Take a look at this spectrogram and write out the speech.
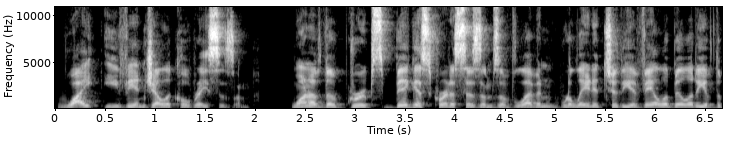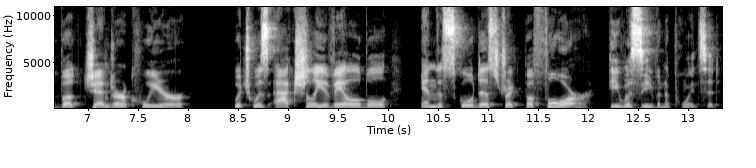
White Evangelical Racism. One of the group's biggest criticisms of Levin related to the availability of the book Gender Queer, which was actually available in the school district before he was even appointed.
